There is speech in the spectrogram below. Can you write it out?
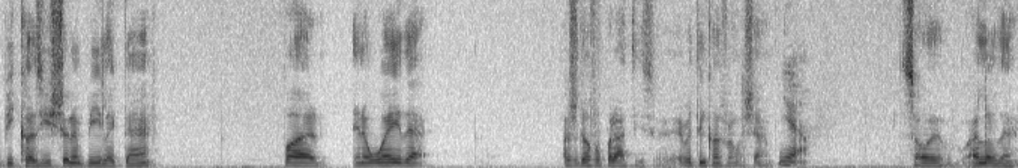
because you shouldn't be like that. But in a way that Hashgacha Pratis, everything comes from Hashem. Yeah. So I love that.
